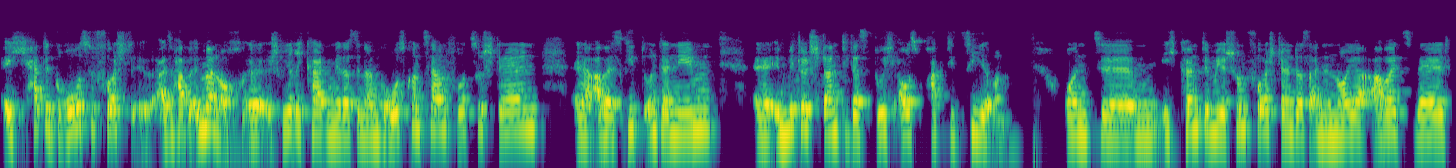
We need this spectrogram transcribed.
Ich hatte große Vorstellungen, also habe immer noch äh, Schwierigkeiten, mir das in einem Großkonzern vorzustellen. Äh, aber es gibt Unternehmen äh, im Mittelstand, die das durchaus praktizieren. Und ähm, ich könnte mir schon vorstellen, dass eine neue Arbeitswelt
